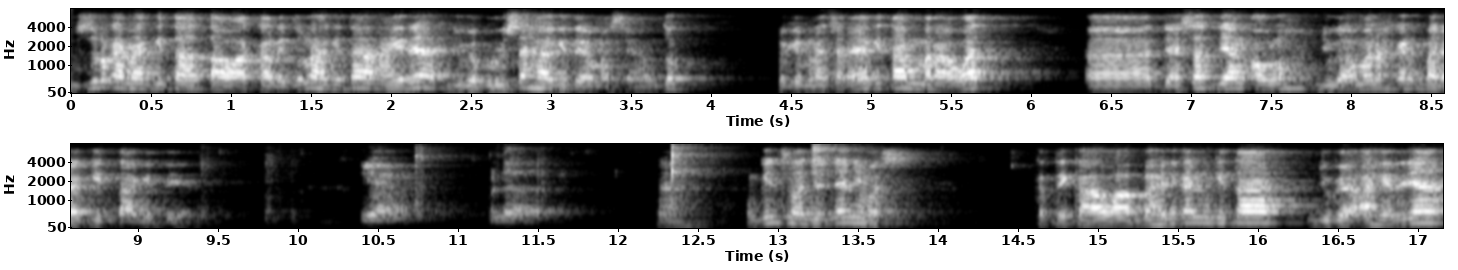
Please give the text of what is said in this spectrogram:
justru karena kita tawakal itulah kita akhirnya juga berusaha gitu ya Mas ya untuk bagaimana caranya kita merawat uh, jasad yang Allah juga amanahkan kepada kita gitu ya. Ya, benar. Nah, mungkin selanjutnya nih Mas. Ketika wabah ini kan kita juga akhirnya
